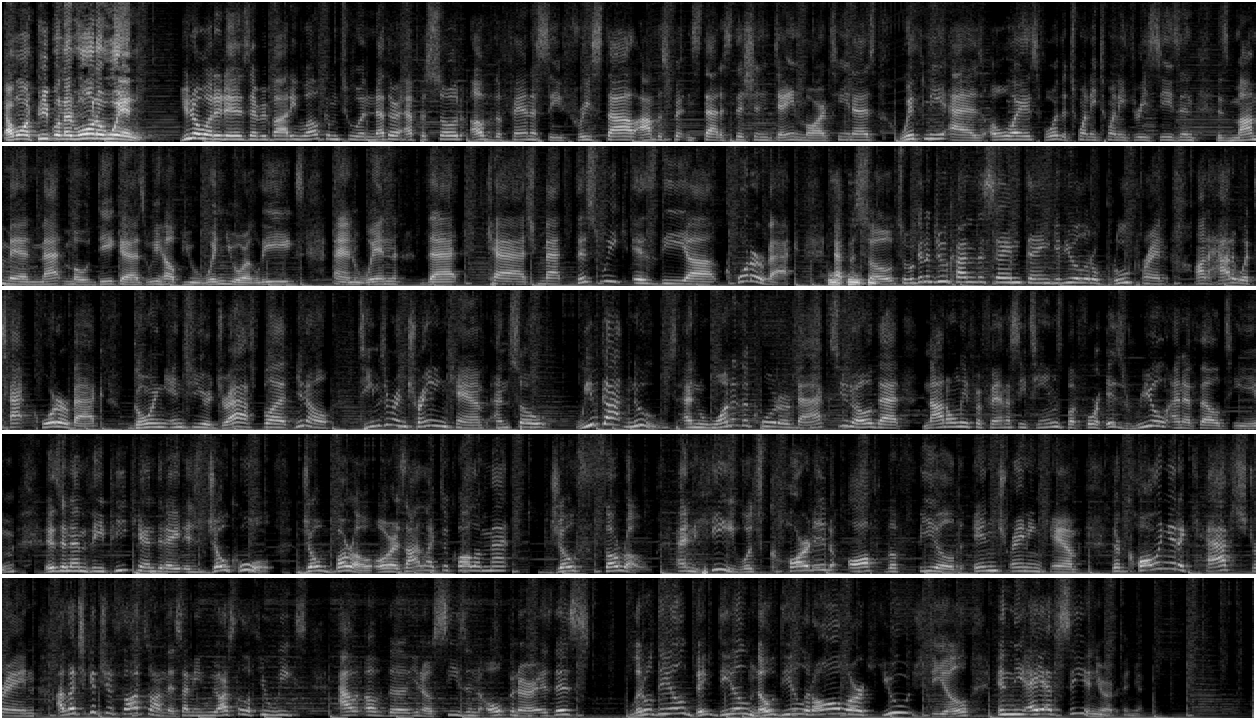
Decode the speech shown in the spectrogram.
I want people that want to win. You know what it is, everybody. Welcome to another episode of the Fantasy Freestyle. I'm the spitting statistician, Dane Martinez. With me, as always, for the 2023 season is my man, Matt Modica, as we help you win your leagues and win that cash. Matt, this week is the uh, quarterback episode. so we're going to do kind of the same thing, give you a little blueprint on how to attack quarterback going into your draft. But, you know, teams are in training camp. And so we've got news. And one of the quarterbacks, you know, that not only for fantasy teams, but for his real NFL team is an MVP candidate is Joe Cool, Joe Burrow, or as I like to call him, Matt, Joe Thorough. And he was carted off the field in training camp. They're calling it a calf strain. I'll let you get your thoughts on this. I mean, we are still a few weeks out of the, you know, season opener. Is this little deal, big deal, no deal at all, or huge deal in the AFC, in your opinion?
